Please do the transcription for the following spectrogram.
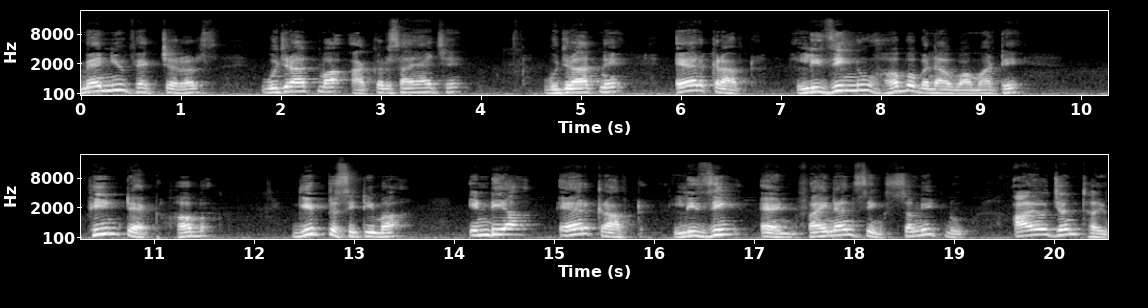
મેન્યુફેક્ચરર્સ ગુજરાતમાં આકર્ષાયા છે. ગુજરાતને એરક્રાફ્ટ લીઝિંગનું હબ બનાવવા માટે ફિનટેક હબ ગિફ્ટ સિટીમાં India aircraft leasing and financing સમિટનું આયોજન થયું.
